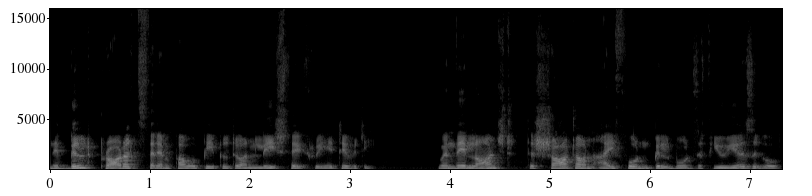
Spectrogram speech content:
They build products that empower people to unleash their creativity. When they launched the shot on iPhone billboards a few years ago,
